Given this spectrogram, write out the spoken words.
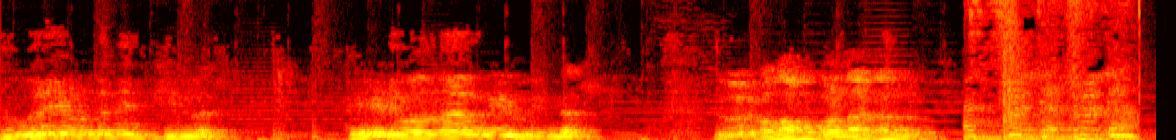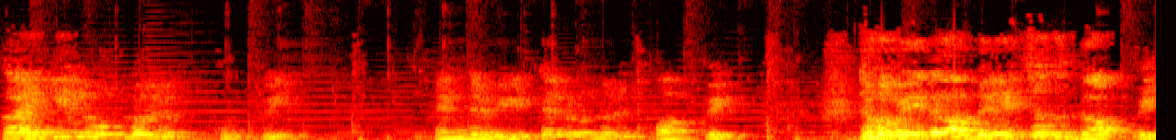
ദൂരെയുണ്ട് നിൻ കില്ലർ തേടി വന്നാൽ നീ വിന്നർ നമുക്കുണ്ടാക്കാമല്ലോ കയ്യിലുണ്ടൊരു കുപ്പി എന്റെ വീട്ടിലുണ്ടൊരു പപ്പി ടൊമീനോ അഭിനയിച്ചത് ഗപ്പി.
